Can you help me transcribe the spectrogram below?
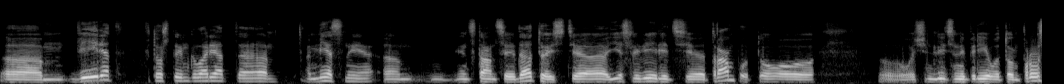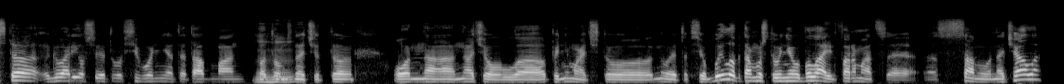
верят в то, что им говорят местные инстанции, да, то есть если верить Трампу, то очень длительный период он просто говорил, что этого всего нет, это обман. Потом, Мгм. значит, э, он а, начал а, понимать, что ну, это все было, потому что у него была информация э, с самого начала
